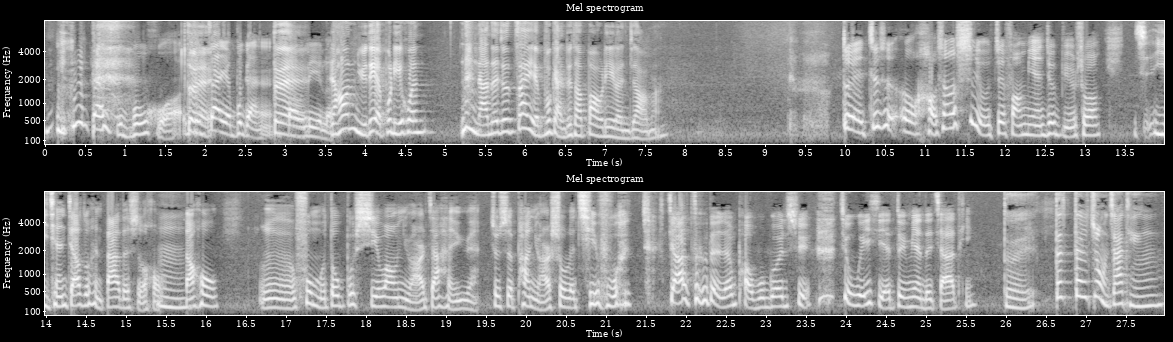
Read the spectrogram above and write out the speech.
半死不活，对，再也不敢暴力了。然后女的也不离婚，那男的就再也不敢对她暴力了，你知道吗？对，就是呃，好像是有这方面。就比如说，以前家族很大的时候，然后，嗯，父母都不希望女儿嫁很远，就是怕女儿受了欺负，家族的人跑不过去，就威胁对面的家庭。对，但但是这种家庭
